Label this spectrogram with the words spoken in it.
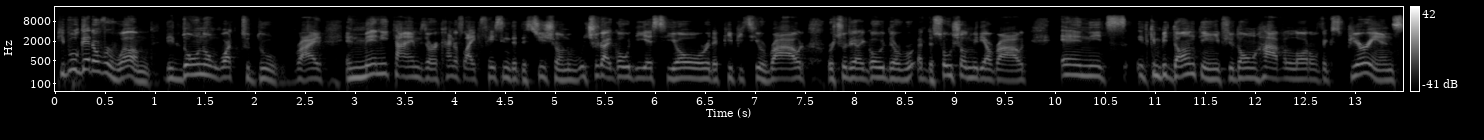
people get overwhelmed. They don't know what to do right? And many times they're kind of like facing the decision should i go the seo or the ppc route or should i go the, the social media route? And it's it can be daunting if you don't have a lot of experience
